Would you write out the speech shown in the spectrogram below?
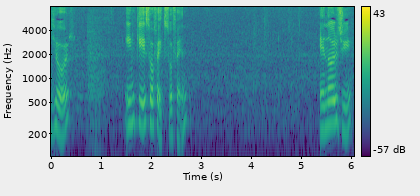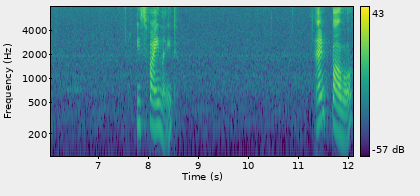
Here in case of x of n energy is finite and power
